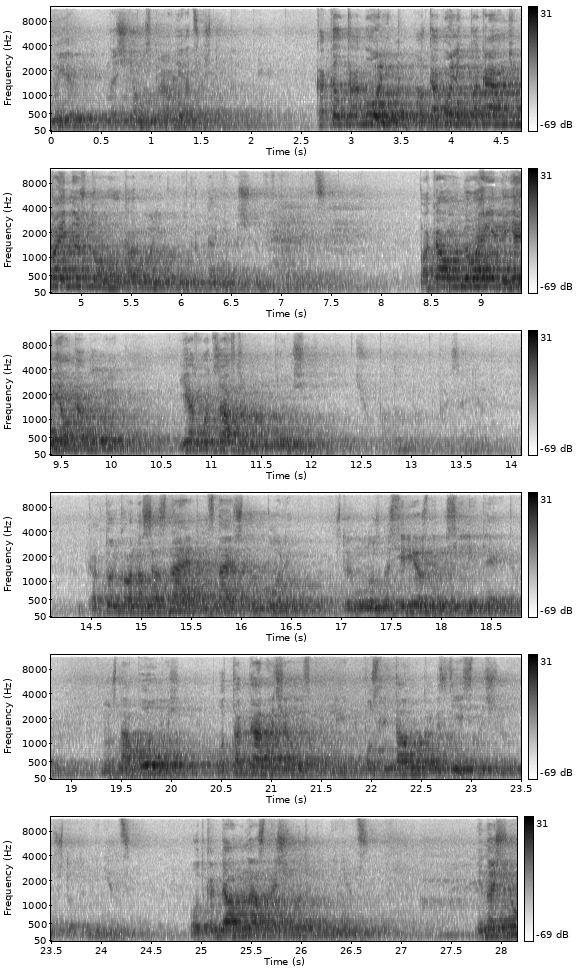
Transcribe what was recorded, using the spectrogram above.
мы начнем исправляться что-то. Как алкоголик. Алкоголик, пока он не поймет, что он алкоголик, он начнет исправляться. Пока он говорит, да я не алкоголик, я хоть завтра могу бросить. Ничего подобного не произойдет. Как только он осознает, он знает, что он болен, что ему нужно серьезные усилия для этого. нужна помощь, вот тогда начало исправления, после того, как здесь начнет что-то меняться. Вот когда у нас начнет это меняться, и начнем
